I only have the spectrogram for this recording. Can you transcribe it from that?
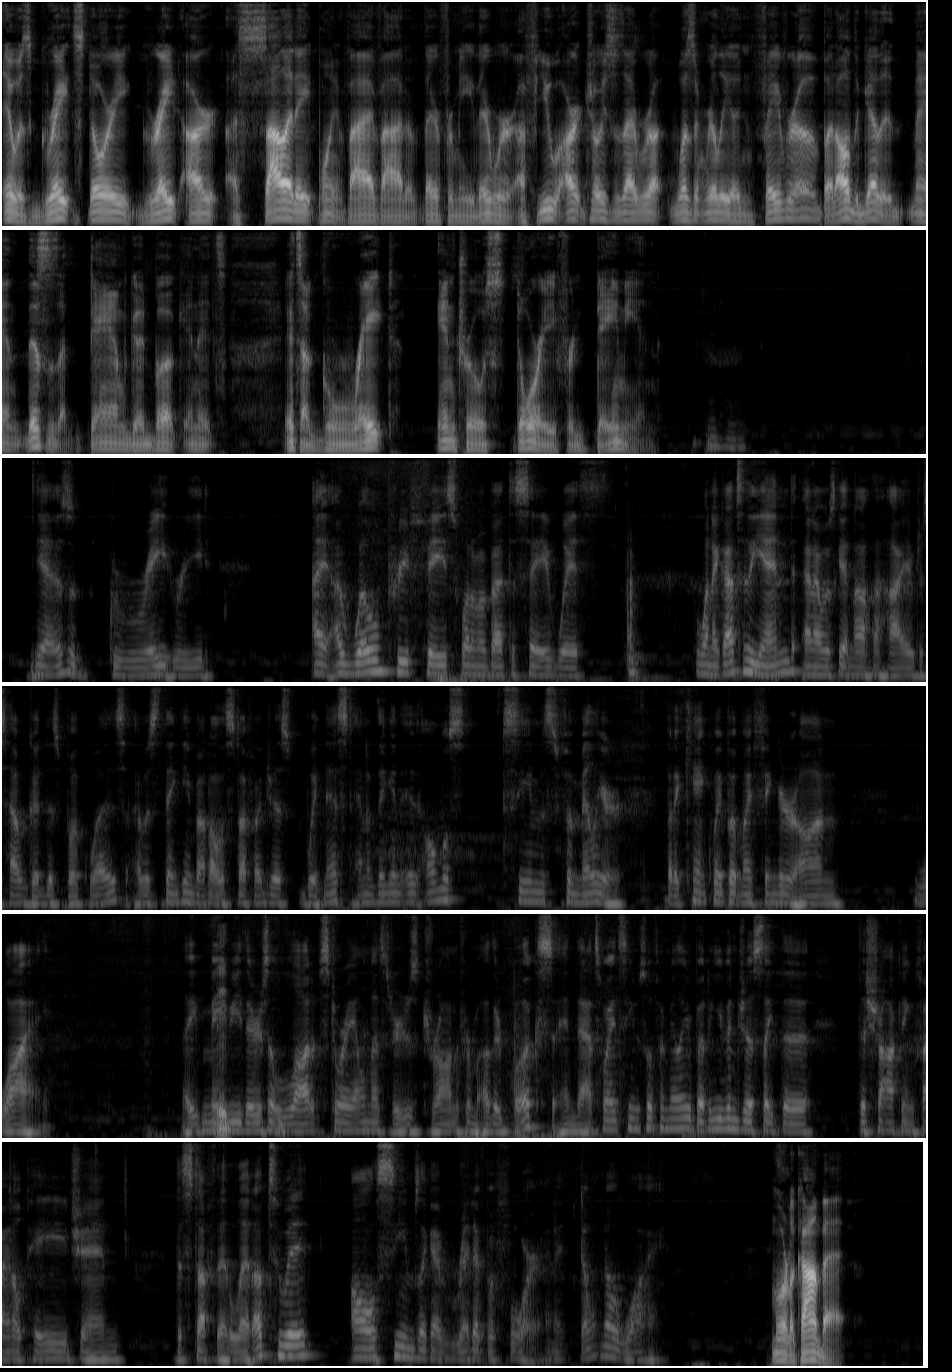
It was great story, great art, a solid 8.5 out of there for me. There were a few art choices I re- wasn't really in favor of, but altogether, man, this is a damn good book and it's it's a great intro story for Damian. Mm-hmm. Yeah, this is a great read. I I will preface what I'm about to say with when I got to the end and I was getting off the high of just how good this book was, I was thinking about all the stuff I just witnessed, and I'm thinking it almost seems familiar, but I can't quite put my finger on why. Like maybe it, there's a lot of story elements that are just drawn from other books, and that's why it seems so familiar. But even just like the the shocking final page and the stuff that led up to it, all seems like I've read it before, and I don't know why. Mortal Kombat.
